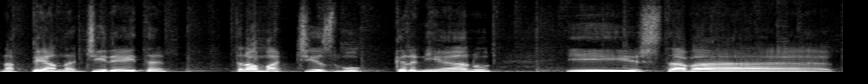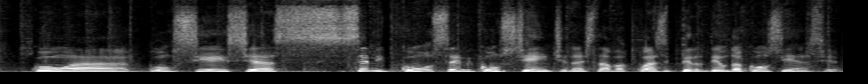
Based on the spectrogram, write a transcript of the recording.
na perna direita, traumatismo craniano e estava com a consciência semiconsciente, né? Estava quase perdendo a consciência.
